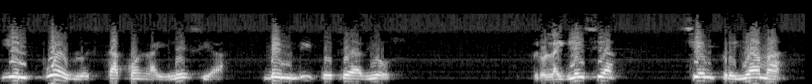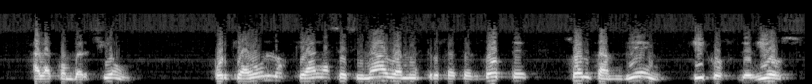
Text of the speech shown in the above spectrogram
y el pueblo está con la iglesia. Bendito sea Dios. Pero la iglesia siempre llama a la conversión, porque aún los que han asesinado a nuestros sacerdotes son también hijos de Dios,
